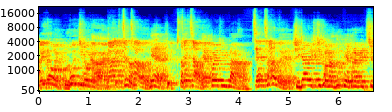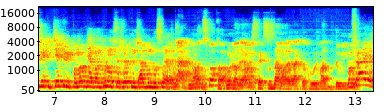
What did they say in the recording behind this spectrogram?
No i daj, kurwa, pół ci mogę dać. Daj, chcę cały. Nie, Chcę cały. jak powiesz mi nazwę. Chcę cały. Siedziałeś cicho na dupie prawie trzy wieki cieciu i ponownie awanturą chcesz wepchnąć album do sklepu. No tak, no spoko. Kurwa, no ja z tekstu znam, ale tak to kurwa dół No frajer,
